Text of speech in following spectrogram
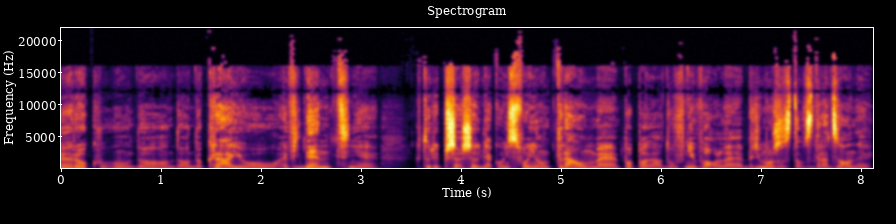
roku do, do, do kraju ewidentnie, który przeszedł jakąś swoją traumę, popadł w niewolę, być może został zdradzony,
